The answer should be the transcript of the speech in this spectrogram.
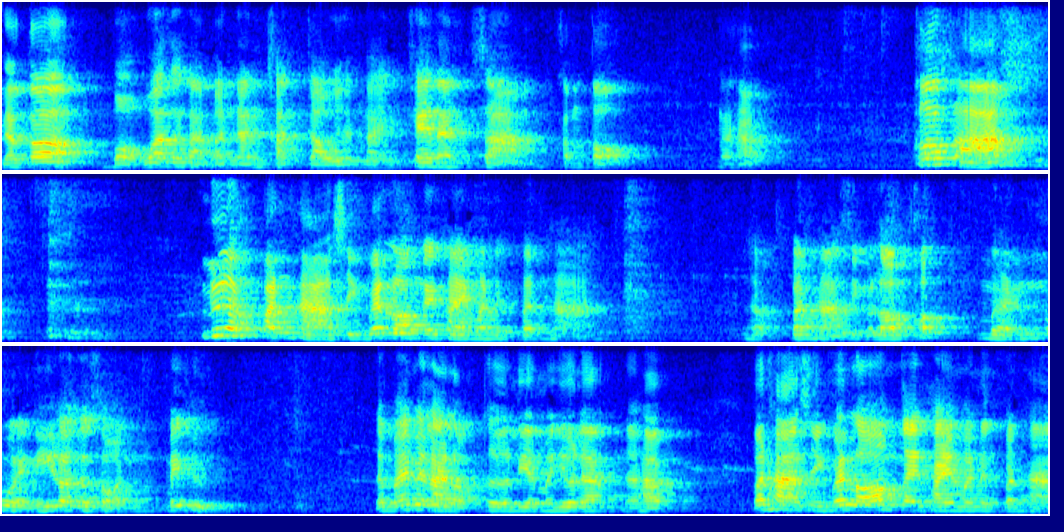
แล้วก็บอกว่าสถาบันนั้นขัดเกลาอย่างไร แค่นั้นสามคำตอบนะครับ ข้อสามเลือกปัญหาสิ่งแวดล้อมในไทยมาหนึ่งปัญหาครับปัญหาสิ่งแวดล้อมเขาเหมือนหน่วยนี้เราจะสอนไม่ถึง แต่ไม่เป็นไรหรอกเธอเรียนมาเยอะแล้วนะครับ ปัญหาสิ่งแวดล้อมในไทยมาหนึ่งปัญหา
